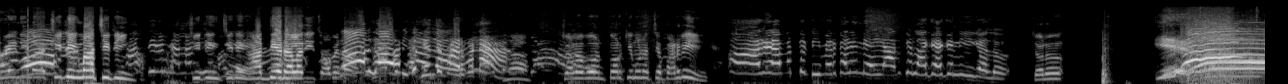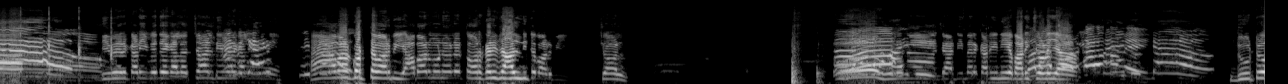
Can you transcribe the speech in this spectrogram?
হয়নি মা চিটিং মা চিটিং চিটিং চিটিং হাত দিয়ে ঢালা দিতে হবে না। যাও যাও পিছনে যাও পারব না। না, চলো বোন তোর কি মনে হচ্ছে পারবি? আরে আমার তো ডিমের কারি নেই আজকে লাগে আগে নিয়ে গেল। চলো। ডিমের কারি বেঁধে গেল চল ডিমের কারি হ্যাঁ আবার করতে পারবি আবার মনে হলে তরকারি ডাল নিতে পারবি। চল। যা ডিমের কারি নিয়ে বাড়ি চলে যা। দুটো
